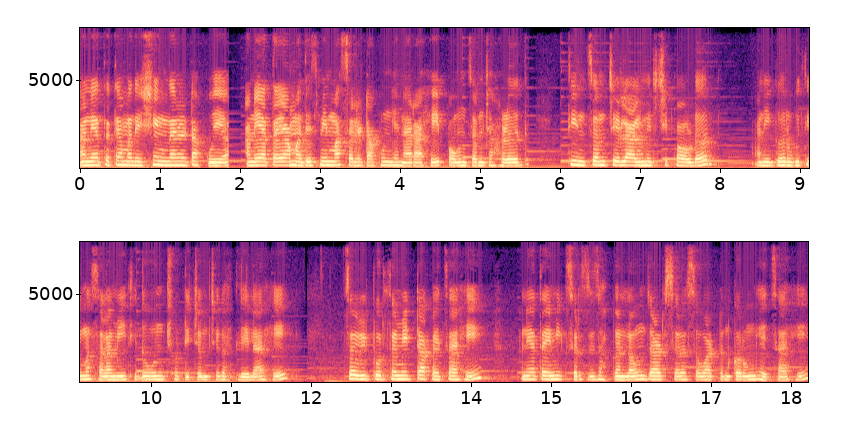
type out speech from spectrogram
आणि आता त्यामध्ये शेंगदाणे टाकूया. आणि आता यामध्येच मी मसाले टाकून घेणार आहे. पाऊन चमचा हळद तीन चमचे लाल मिरची पावडर आणि घरगुती मसाला मी इथे दोन छोटे चमचे घातलेला आहे. चवीपुरतं मीठ टाकायचं आहे आणि आता हे मिक्सरचं झाकण लावून जाडसर असं वाटण करून घ्यायचं आहे.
